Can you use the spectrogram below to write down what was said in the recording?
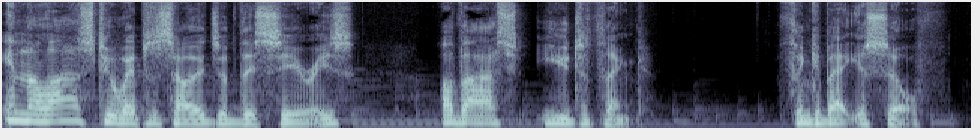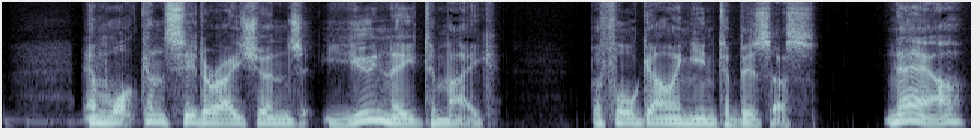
In the last two episodes of this series, I've asked you to think. Think about yourself and what considerations you need to make before going into business. Now,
